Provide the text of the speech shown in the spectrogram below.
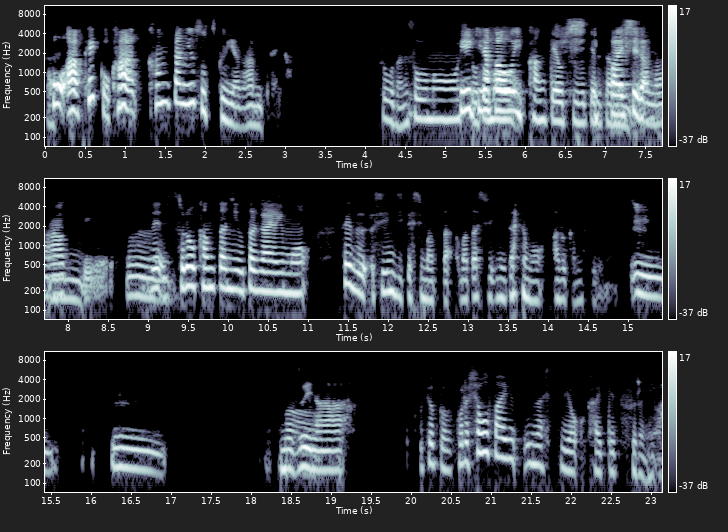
こう、あ、結構か、簡単に嘘つくんやな、みたいそうだね。その人平気なとの関係をな。続けいっるために。ぱいしてたんだな、っていう。うん。で、それを簡単に疑いもせず信じてしまった私みたいなのもあるかもしれないし。うん。うん。まずいな。ちょっとこれ詳細が必要、解決するには。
